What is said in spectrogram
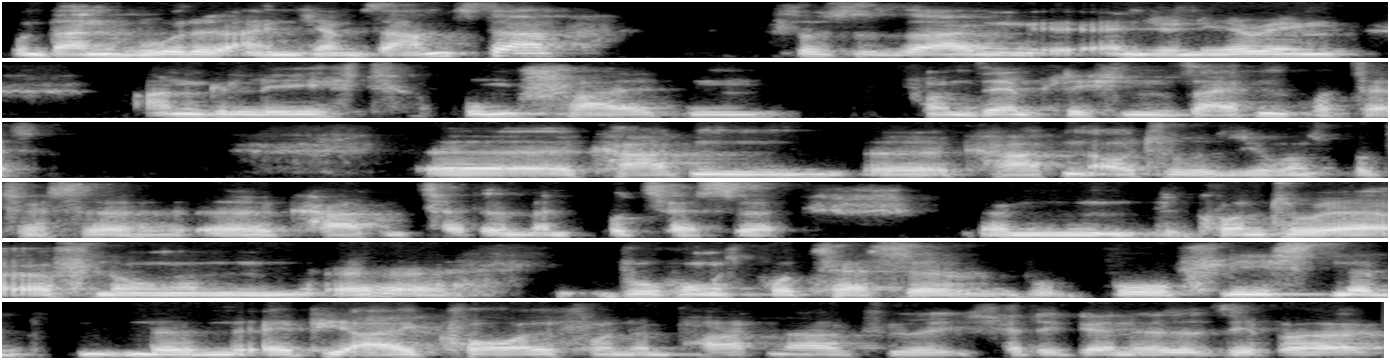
Und dann wurde eigentlich am Samstag sozusagen Engineering angelegt, umschalten von sämtlichen Seitenprozessen äh, Karten, äh, Kartenautorisierungsprozesse, äh, Kartensettlementprozesse, ähm, Kontoeröffnungen, äh, Buchungsprozesse, wo, wo fließt eine API-Call von einem Partner für, ich hätte gerne SEPA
